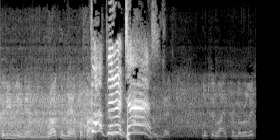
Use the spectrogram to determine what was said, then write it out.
Good evening and welcome to Amplify. Fuck did it test! Looks at life from a religious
